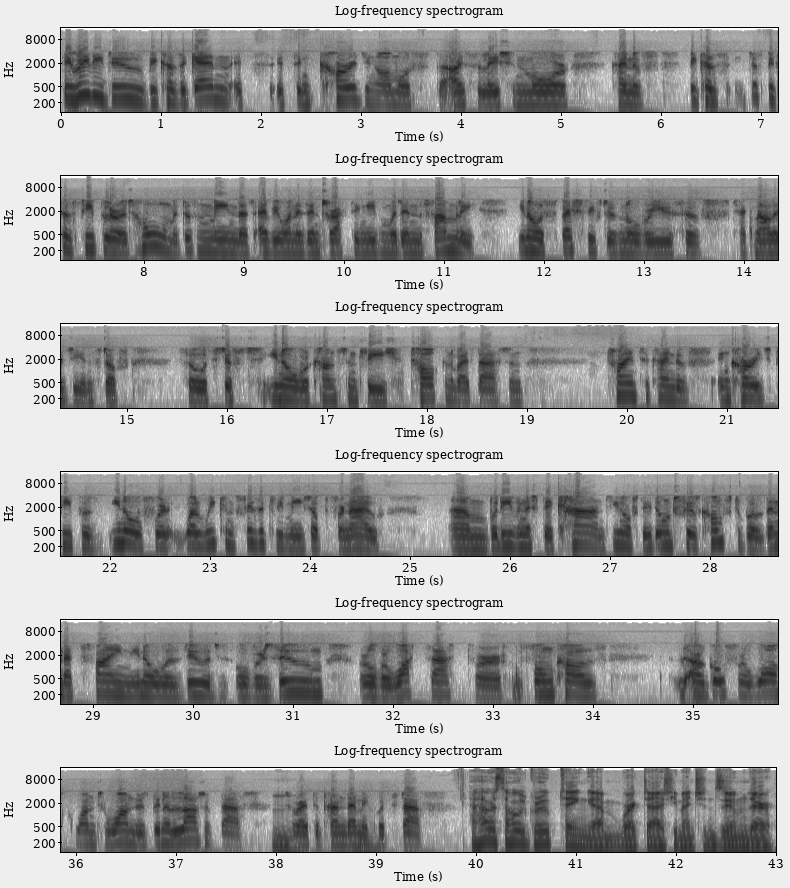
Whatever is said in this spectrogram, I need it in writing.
They really do because again, it's it's encouraging almost isolation more, kind of because just because people are at home, it doesn't mean that everyone is interacting even within the family. You know, especially if there's an overuse of technology and stuff. So it's just you know we're constantly talking about that and trying to kind of encourage people. You know, if we're well, we can physically meet up for now um, but even if they can't, you know, if they don't feel comfortable, then that's fine. You know, we'll do it over Zoom or over WhatsApp or phone calls or go for a walk one to one. There's been a lot of that mm. throughout the pandemic mm. with staff. How has the whole group thing um, worked out? You mentioned Zoom there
